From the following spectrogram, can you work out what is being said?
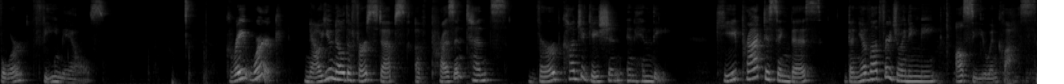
for females. Great work! Now you know the first steps of present tense verb conjugation in Hindi. Keep practicing this. Dhanyavad for joining me. I'll see you in class.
